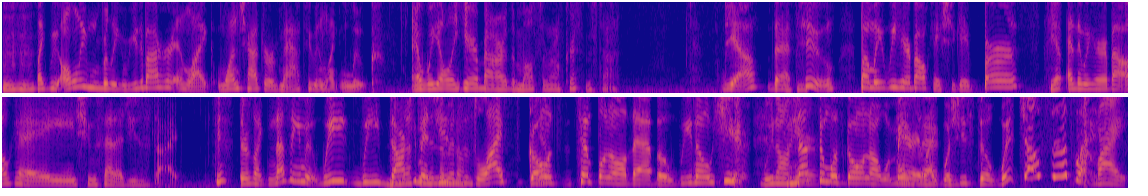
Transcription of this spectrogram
Mm-hmm. Like, we only really read about her in like one chapter of Matthew and like Luke. and we only hear about her the most around Christmas time. Yeah, that too. But we, we hear about, okay, she gave birth. Mm-hmm. Yep. And then we hear about, okay, she was sad that Jesus died. Yeah. There's like nothing. We we document in the middle. Jesus' life going Yep. to the temple and all that, but we don't hear. We don't hear- nothing was going on with Mary. Like, was she still with Joseph? Like, Right.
